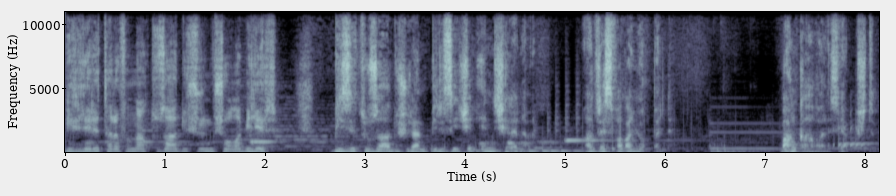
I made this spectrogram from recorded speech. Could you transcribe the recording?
Birileri tarafından tuzağa düşürülmüş olabilir. Bizi tuzağa düşüren birisi için endişelenemem. Adres falan yok bende. Banka havalesi yapmıştım.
